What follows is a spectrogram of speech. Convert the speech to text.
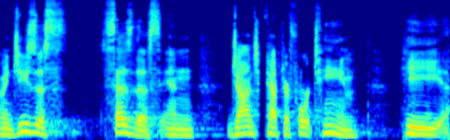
I mean, Jesus says this in John chapter 14 he uh,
